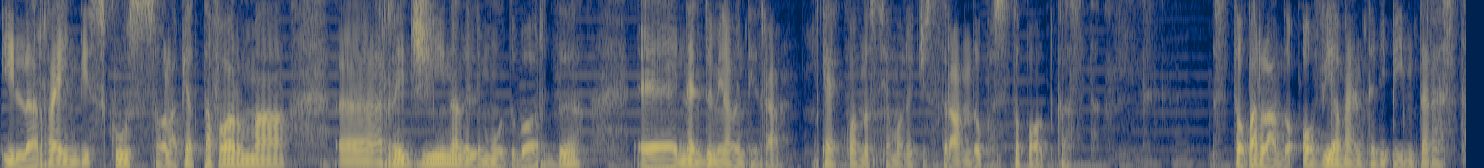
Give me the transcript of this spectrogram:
il re indiscusso, la piattaforma eh, regina delle moodboard eh, nel 2023, che è quando stiamo registrando questo podcast. Sto parlando ovviamente di Pinterest.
